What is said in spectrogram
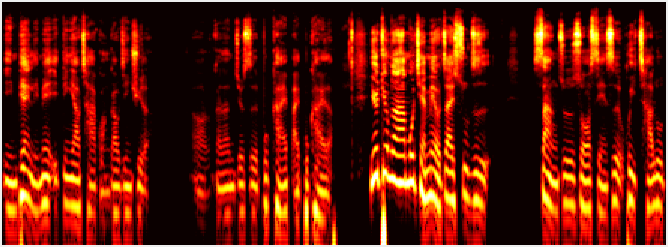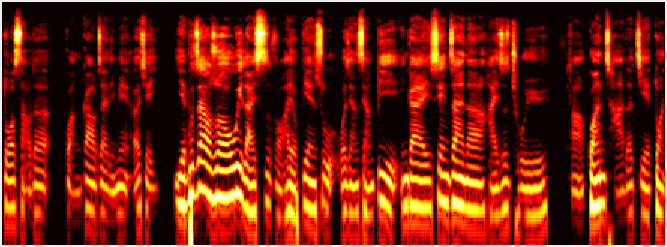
影片里面一定要插广告进去了，啊，可能就是不开白不开了。YouTube 呢，它目前没有在数字上，就是说显示会插入多少的广告在里面，而且也不知道说未来是否还有变数。我想想必应该现在呢还是处于啊观察的阶段。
